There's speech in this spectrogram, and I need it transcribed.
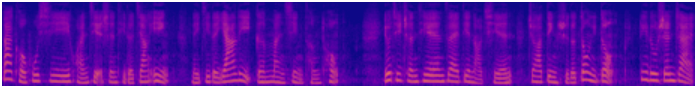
大口呼吸，缓解身体的僵硬、累积的压力跟慢性疼痛。尤其成天在电脑前，就要定时的动一动，力度伸展、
